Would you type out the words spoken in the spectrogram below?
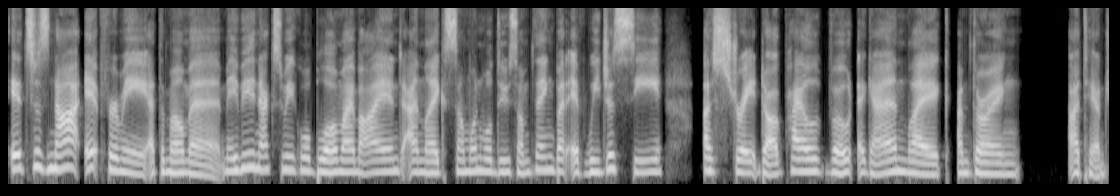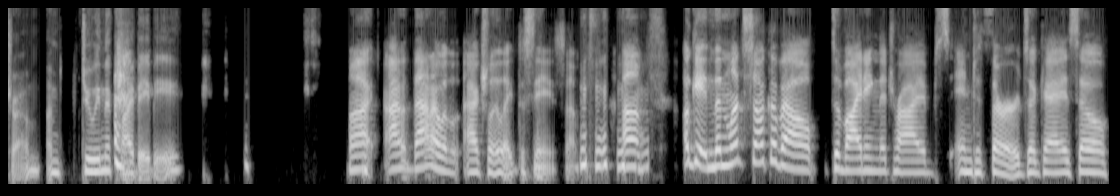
it's just not it for me at the moment. Maybe next week will blow my mind and like someone will do something. But if we just see a straight dog pile vote again, like I'm throwing a tantrum. I'm doing the crybaby. I, I, that I would actually like to see. So, um, okay, then let's talk about dividing the tribes into thirds. Okay, so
